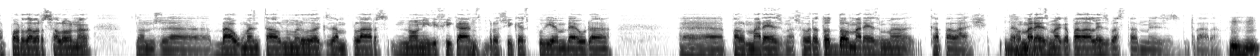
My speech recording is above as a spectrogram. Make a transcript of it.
al port de Barcelona, doncs eh, va augmentar el número d'exemplars no nidificants, però sí que es podien veure eh, pel Maresme, sobretot del Maresme cap a baix. El Maresme cap a dalt és bastant més rara. Uh -huh.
